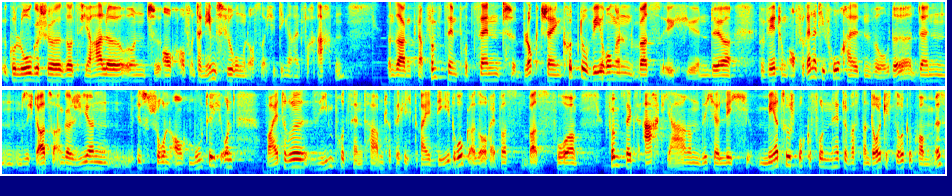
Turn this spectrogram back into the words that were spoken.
ökologische, soziale und auch auf Unternehmensführung und auf solche Dinge einfach achten. Dann sagen knapp 15 Prozent Blockchain, Kryptowährungen, was ich in der Bewertung auch für relativ hoch halten würde, denn sich da zu engagieren ist schon auch mutig und weitere 7 Prozent haben tatsächlich 3D-Druck, also auch etwas, was vor 5, 6, 8 Jahren sicherlich mehr Zuspruch gefunden hätte, was dann deutlich zurückgekommen ist.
